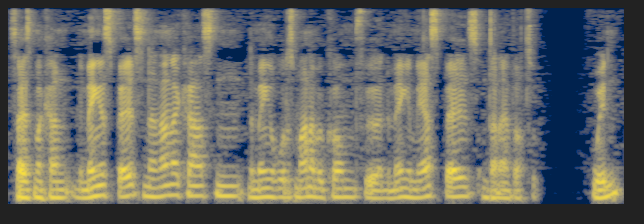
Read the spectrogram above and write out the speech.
Das heißt, man kann eine Menge Spells ineinander casten, eine Menge rotes Mana bekommen für eine Menge mehr Spells und dann einfach zu win.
